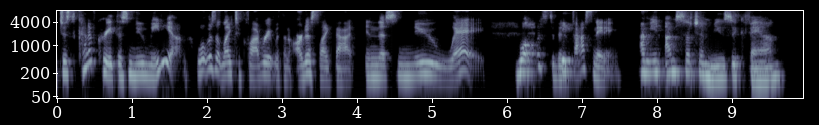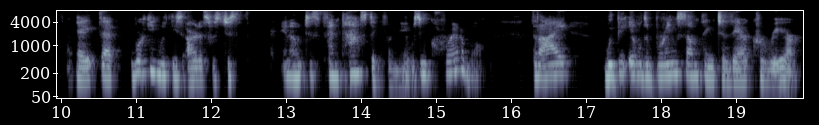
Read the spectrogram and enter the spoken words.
just kind of create this new medium? What was it like to collaborate with an artist like that in this new way? Well, it must have been it, fascinating. I mean, I'm such a music fan, okay, that working with these artists was just, you know, just fantastic for me. It was incredible that I would be able to bring something to their career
